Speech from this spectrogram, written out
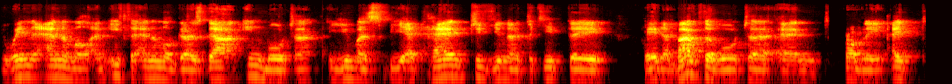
When the animal, and if the animal goes down in water, you must be at hand to, you know, to keep the head above the water and probably eight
